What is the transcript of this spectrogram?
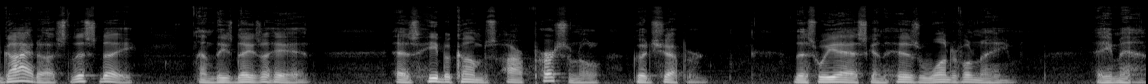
guide us this day and these days ahead as he becomes our personal Good Shepherd. This we ask in his wonderful name. Amen.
